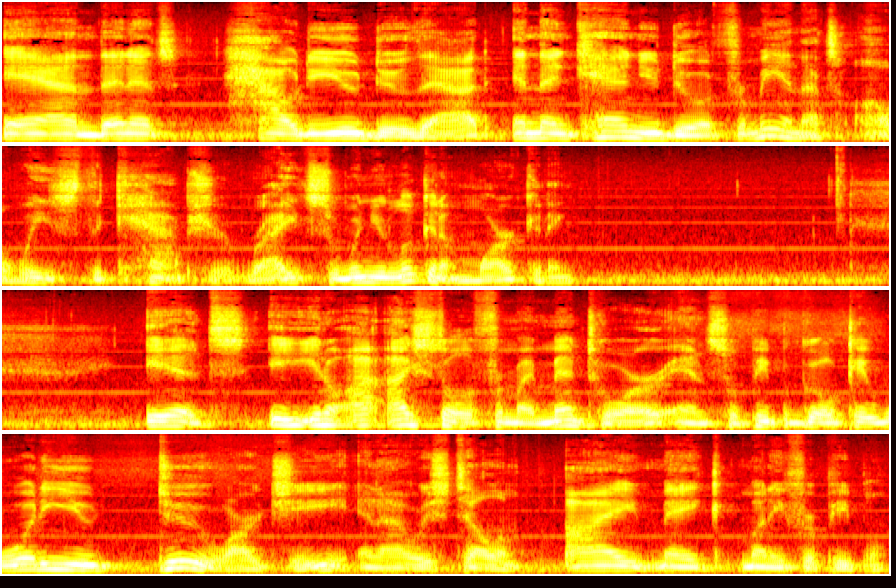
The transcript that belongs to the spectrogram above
And then it's how do you do that? And then can you do it for me? And that's always the capture, right? So when you're looking at marketing, it's, you know, I, I stole it from my mentor. And so people go, okay, what do you do, RG? And I always tell them, I make money for people.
